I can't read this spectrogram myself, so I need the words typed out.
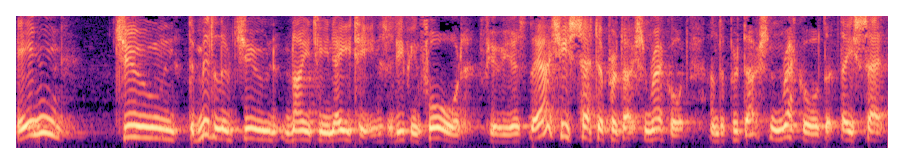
In June, the middle of June 1918, so leaping forward a few years, they actually set a production record. And the production record that they set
